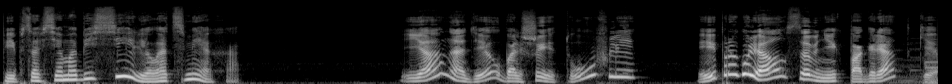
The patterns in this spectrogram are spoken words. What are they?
Пип совсем обессилел от смеха. Я надел большие туфли и прогулялся в них по грядке.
